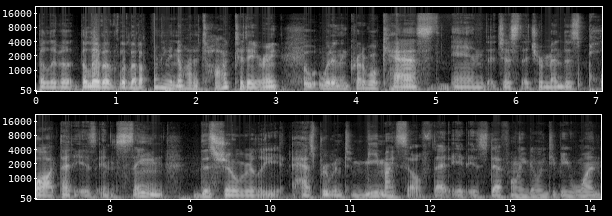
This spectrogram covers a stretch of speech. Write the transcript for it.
believe I don't even know how to talk today, right? With an incredible cast and just a tremendous plot that is insane, this show really has proven to me myself that it is definitely going to be one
